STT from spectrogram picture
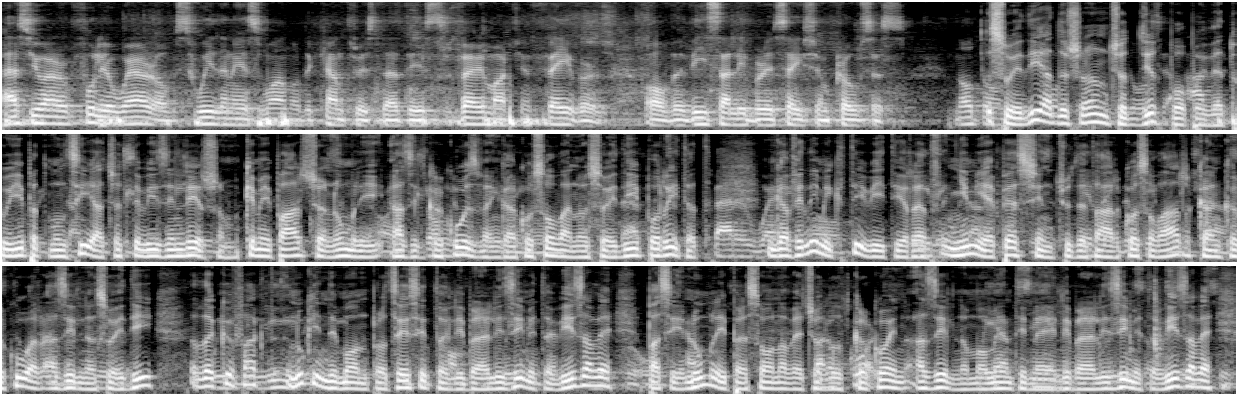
As you are fully aware of, Sweden is one of the countries that is very much in favor of a visa liberalization process. Suedia dëshiron që gjithë popujve t'u ipet mundësia që të lëvizin lirshëm. Kemi parë që numri i azilkërkuesve nga Kosova në Suedi po rritet. Nga fillimi i këtij viti rreth një mijë e pesëqind qytetarë kosovarë kanë kërkuar azil në Suedi dhe ky fakt nuk i ndihmon procesit të liberalizimit të vizave pasi numri i personave që do të kërkojnë azil në momentin e liberalizimit të vizave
